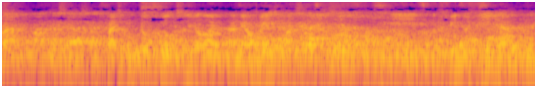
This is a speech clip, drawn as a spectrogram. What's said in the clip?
lá faz com que o fluxo de loja também aumente bastante e no fim do dia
